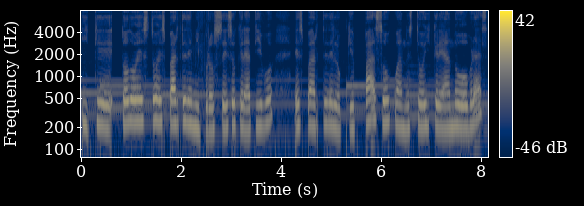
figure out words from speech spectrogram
y que todo esto es parte de mi proceso creativo, es parte de lo que paso cuando estoy creando obras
